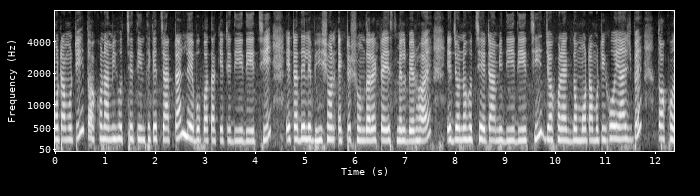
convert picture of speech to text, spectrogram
মোটামুটি, তখন আমি হচ্ছে তিন থেকে চারটা লেবু পাতা কেটে দিয়ে দিয়েছি। এটা দিলে ভীষণ একটা সুন্দর একটা স্মেল বের হয়। এজন্য হচ্ছে এটা আমি দিয়ে দিয়েছি। যখন একদম মোটামুটি হয়ে আসবে, তখন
